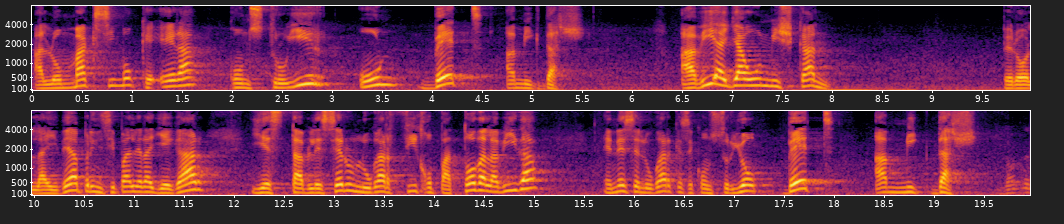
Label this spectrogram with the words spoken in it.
a lo máximo que era construir un Bet Amigdash. Había ya un Mishkan, pero la idea principal era llegar y establecer un lugar fijo para toda la vida en ese lugar que se construyó Bet Amigdash. ¿Dónde,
